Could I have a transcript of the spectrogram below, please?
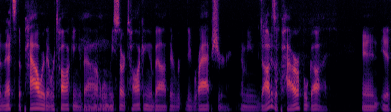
and that's the power that we're talking about when Mhm. we start talking about the the rapture. I mean, God is a powerful God, and if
